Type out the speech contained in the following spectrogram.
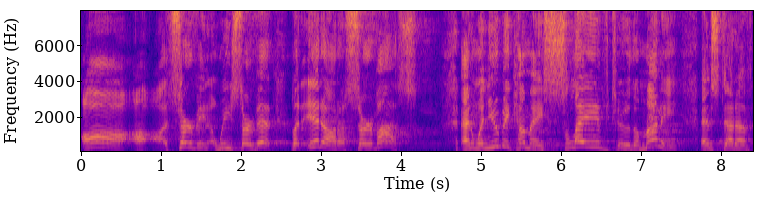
all uh, serving, we serve it, but it ought to serve us. And when you become a slave to the money instead of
